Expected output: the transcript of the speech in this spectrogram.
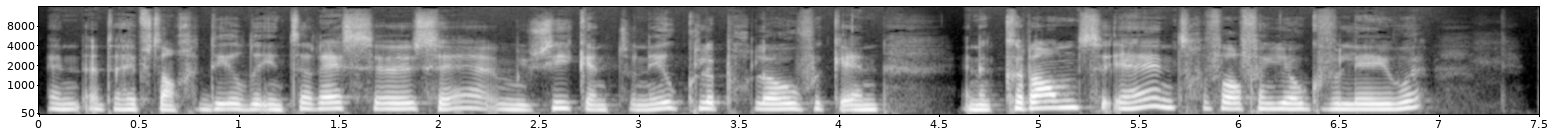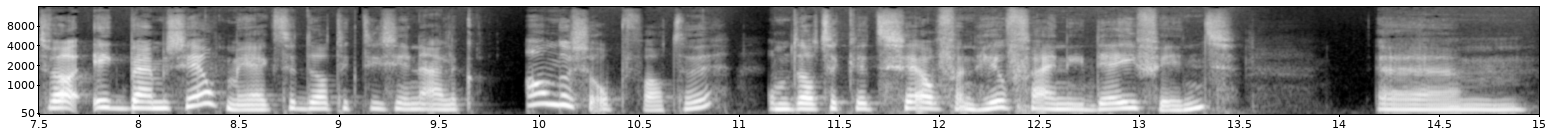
en het heeft dan gedeelde interesses, hè, muziek en toneelclub geloof ik, en, en een krant, hè, in het geval van Joke Verleeuwen. Terwijl ik bij mezelf merkte dat ik die zin eigenlijk anders opvatte, omdat ik het zelf een heel fijn idee vind. Um,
